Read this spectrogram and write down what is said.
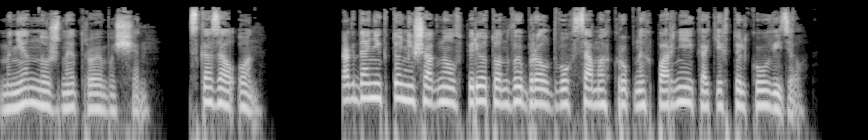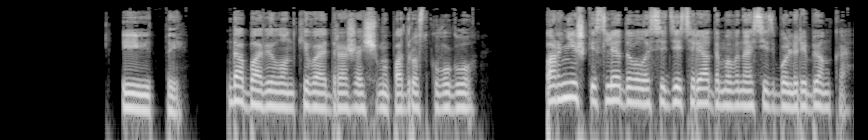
«Мне нужны трое мужчин», — сказал он. Когда никто не шагнул вперед, он выбрал двух самых крупных парней, каких только увидел. «И ты», — добавил он, кивая дрожащему подростку в углу. Парнишке следовало сидеть рядом и выносить боль ребенка.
